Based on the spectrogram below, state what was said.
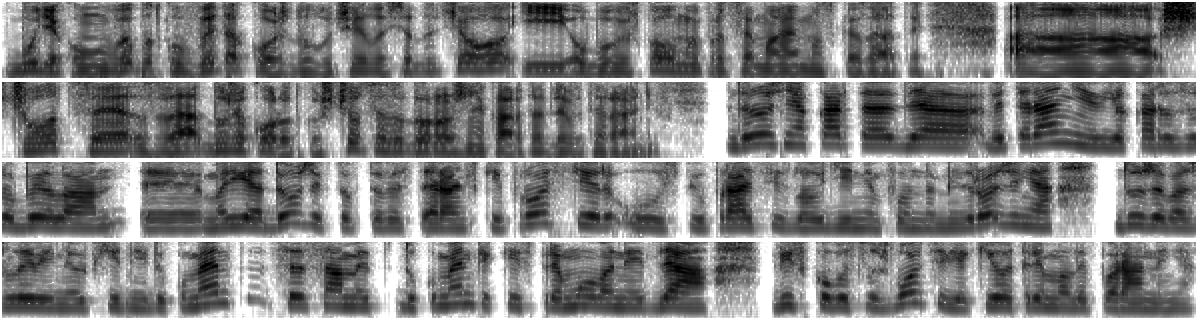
в будь-якому випадку ви також долучилися до цього, і обов'язково ми про це маємо сказати. А що це за дуже коротко, що це за дорожня карта для ветеранів? Дорожня карта для ветеранів, яка розробила е, Марія Довжик, тобто ветеранський простір у співпраці з благодійним фондом відродження, дуже важливий необхідний документ. Це саме документ, який спрямований для військовослужбовців, які отримали поранення.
